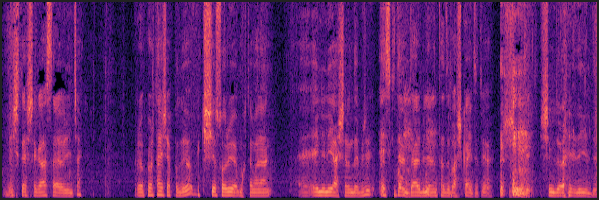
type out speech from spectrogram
Beşiktaş'ta Galatasaray oynayacak. Röportaj yapılıyor. Bir kişiye soruyor muhtemelen e, 50'li yaşlarında biri. Eskiden derbilerin tadı başkaydı diyor. Şimdi, şimdi öyle değil diyor.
